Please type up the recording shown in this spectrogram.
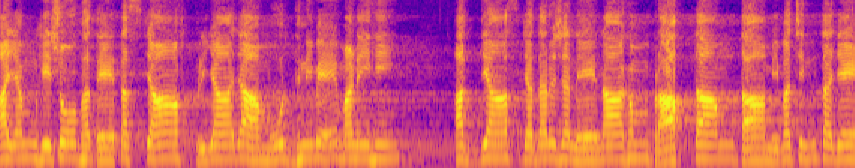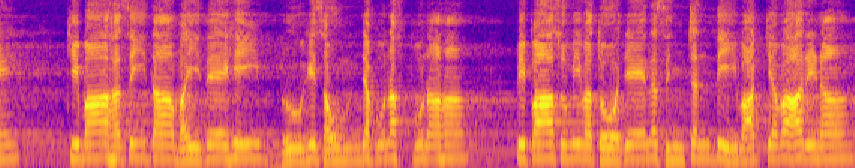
अयं हि शोभते तस्याः प्रियाया मूर्ध्नि मे मणिः। अद्यास्य दर्शनेनाहं प्राप्तां तामिव चिन्तये। किमाह सीता वैदेही ब्रूहि सौम्य पुनः पुनः। पिपासुमिव तोयेन सिञ्चन्ती वाक्यवारिणा।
